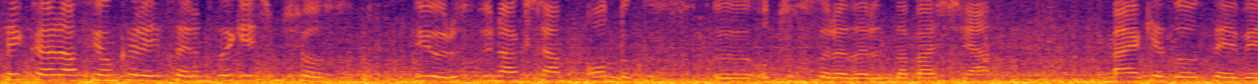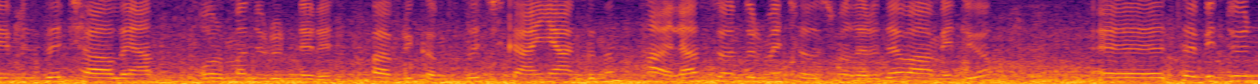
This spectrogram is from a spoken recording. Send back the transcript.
Tekrar Afyonkarahisar'ımıza geçmiş olsun diyoruz. Dün akşam 19.30 e, sıralarında başlayan Merkez OSB'mizde Çağlayan Orman Ürünleri fabrikamızda çıkan yangının hala söndürme çalışmaları devam ediyor. Ee, tabii dün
